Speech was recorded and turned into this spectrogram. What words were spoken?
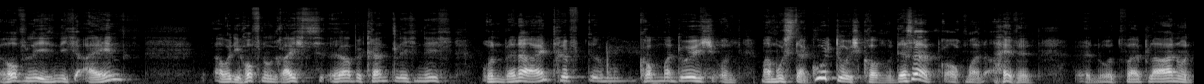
hoffentlich nicht ein, aber die Hoffnung reicht ja bekanntlich nicht. Und wenn er eintrifft, ähm, kommt man durch und man muss da gut durchkommen. Und deshalb braucht man einen äh, Notfallplan. Und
